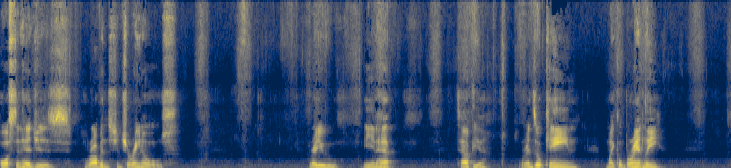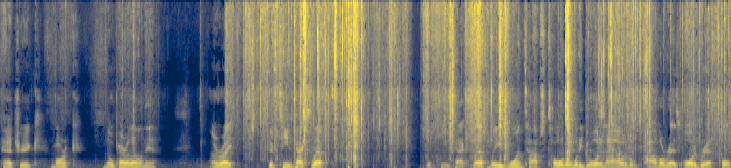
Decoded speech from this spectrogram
Austin Hedges, Robbins, Chincherinos, Rayu, Ian Happ, Tapia, Lorenzo Cain, Michael Brantley, Patrick, Mark, no parallel in there. All right, 15 packs left. 15 packs left. Wave one, Topps Total with a Yordan Alvarez autograph pull.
